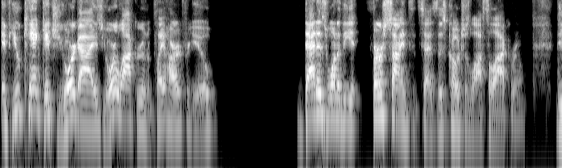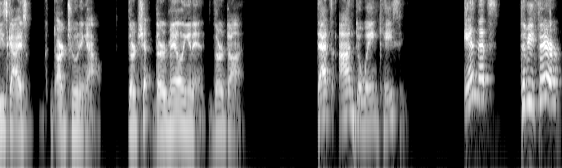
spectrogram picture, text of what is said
If you can't get your guys, your locker room to play hard for you, that is one of the first signs that says this coach has lost the locker room. These guys are tuning out. They're ch- they're mailing it in. They're done. That's on Dwane Casey, and that's to be fair,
